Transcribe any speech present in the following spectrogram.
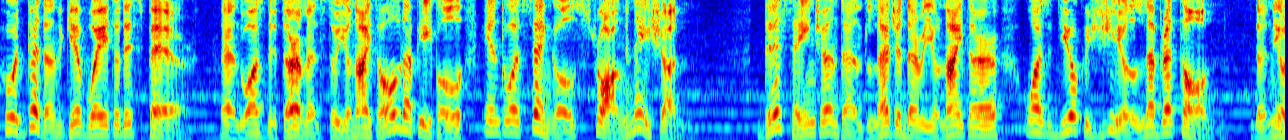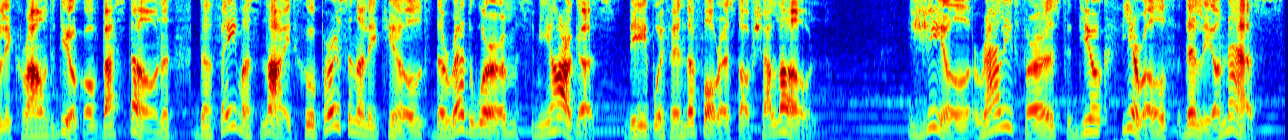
who didn't give way to despair and was determined to unite all the people into a single strong nation. This ancient and legendary uniter was Duke Gilles Le Breton, the newly crowned Duke of Bastonne, the famous knight who personally killed the red worm Smearghus deep within the forest of Chalone. Gilles rallied first Duke Thierulf de Lyonesse,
